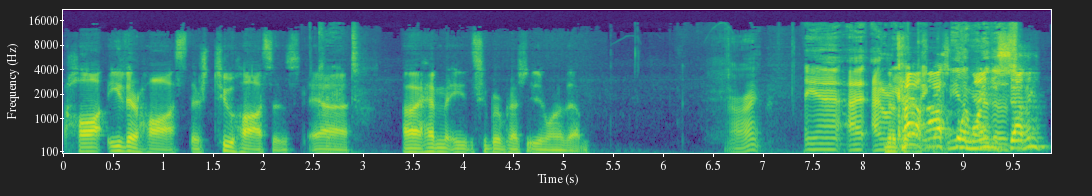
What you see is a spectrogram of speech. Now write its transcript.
Haw- either Haas. There's two Hosses. Uh, I haven't been super impressed with either one of them. All right. Yeah, I, I don't No, know. Kyle Haas neither won one of those- 97.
